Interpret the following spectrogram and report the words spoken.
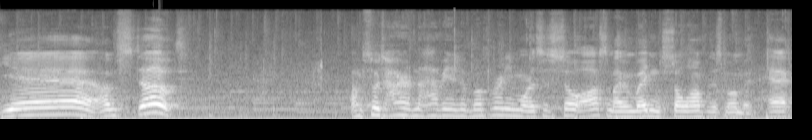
Yeah, I'm stoked. I'm so tired of not having a bumper anymore. This is so awesome. I've been waiting so long for this moment. Heck,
